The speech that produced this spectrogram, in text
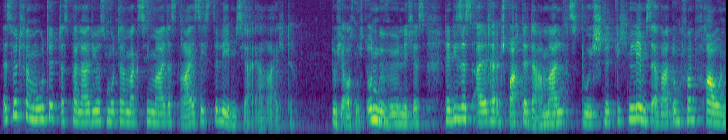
Es wird vermutet, dass Palladius Mutter maximal das 30. Lebensjahr erreichte. Durchaus nichts Ungewöhnliches, denn dieses Alter entsprach der damals durchschnittlichen Lebenserwartung von Frauen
